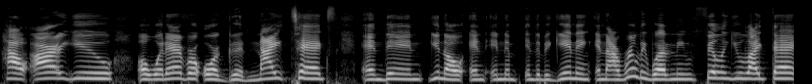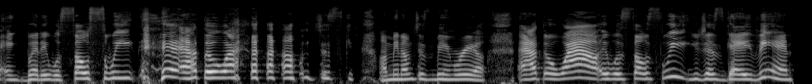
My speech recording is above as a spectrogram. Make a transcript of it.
how are you? or whatever, or good night text. And then, you know, and in the in the beginning, and I really wasn't even feeling you like that. And but it was so sweet after a while. I'm just I mean, I'm just being real. After a while, it was so sweet, you just gave in.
